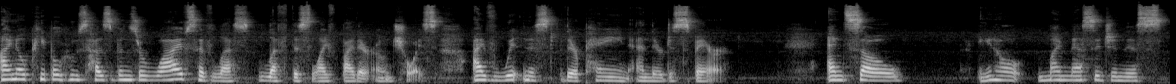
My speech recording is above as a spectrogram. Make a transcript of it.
I know people whose husbands or wives have less, left this life by their own choice. I've witnessed their pain and their despair. And so, you know, my message in this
